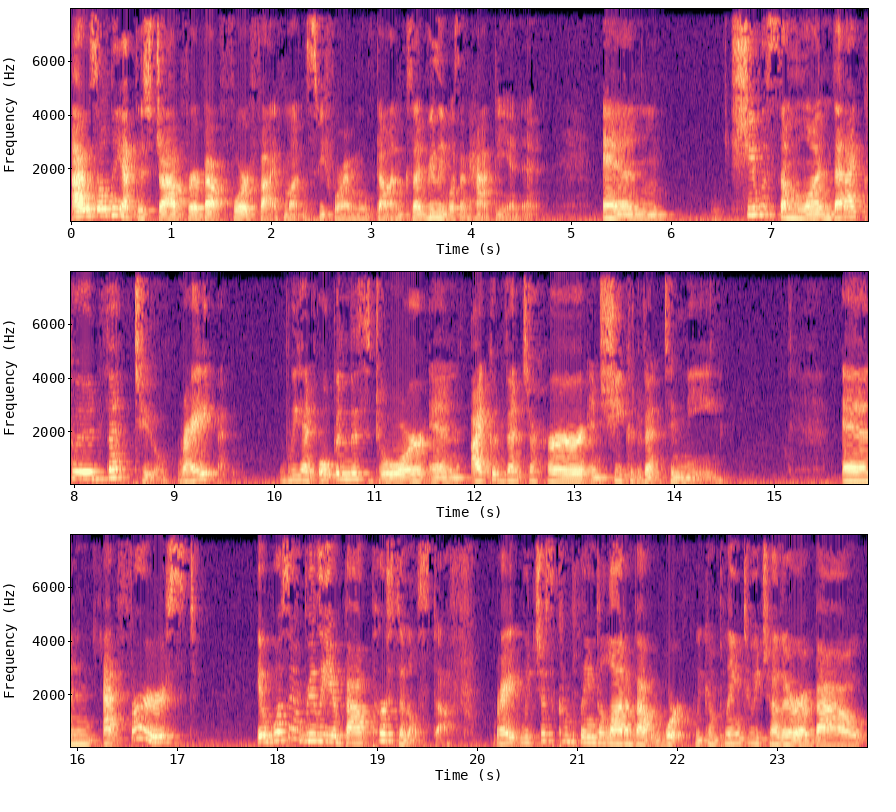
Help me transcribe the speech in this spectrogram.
I was only at this job for about four or five months before I moved on because I really wasn't happy in it. And she was someone that I could vent to, right? We had opened this door and I could vent to her and she could vent to me. And at first, it wasn't really about personal stuff, right? We just complained a lot about work. We complained to each other about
